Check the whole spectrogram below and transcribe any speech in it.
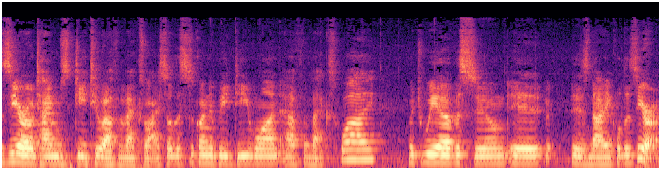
0 times d2f of xy. So this is going to be d1f of xy which we have assumed is, is not equal to 0.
